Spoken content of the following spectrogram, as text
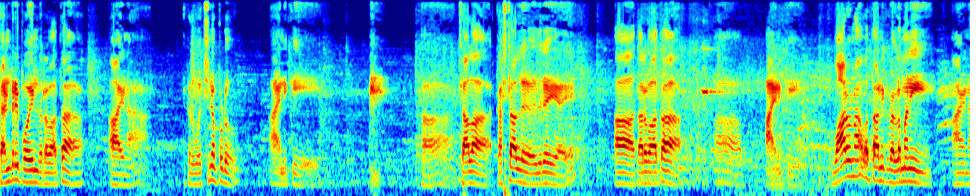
తండ్రి పోయిన తర్వాత ఆయన ఇక్కడ వచ్చినప్పుడు ఆయనకి చాలా కష్టాలు ఎదురయ్యాయి. ఆ తర్వాత ఆయనకి వారణావతానికి వెళ్ళమని ఆయన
